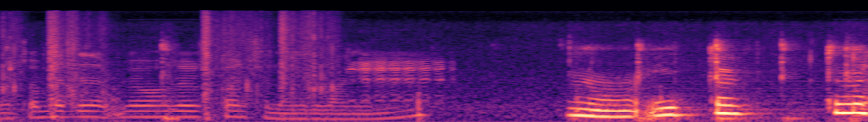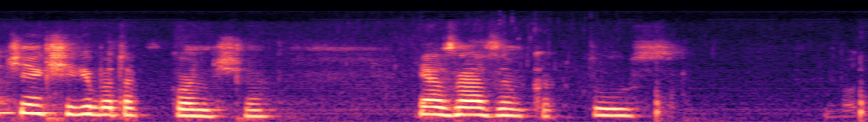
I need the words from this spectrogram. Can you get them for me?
no to będę może już kończył nagrywanie. nie? No i te, ten odcinek się chyba tak kończy. Ja znalazłem kaktus. Bo to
